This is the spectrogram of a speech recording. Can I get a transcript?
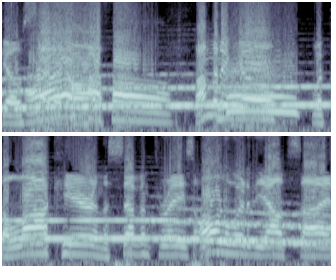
go. Set it off. Oh. I'm going to go with the lock here in the seventh race, all the way to the outside.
